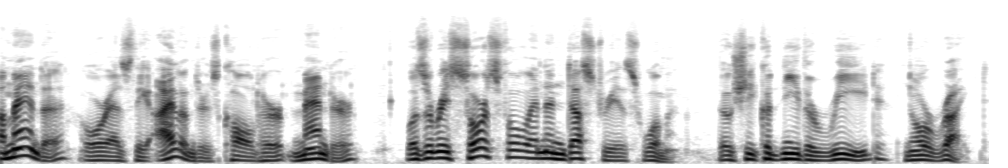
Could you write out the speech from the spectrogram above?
Amanda, or as the islanders called her, Mander, was a resourceful and industrious woman, though she could neither read nor write.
